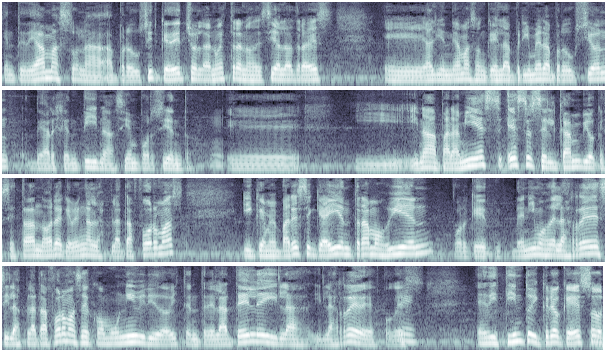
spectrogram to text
gente de Amazon a, a producir, que de hecho la nuestra nos decía la otra vez eh, alguien de Amazon que es la primera producción de Argentina, 100%. Eh, y, y nada, para mí es, ese es el cambio que se está dando ahora, que vengan las plataformas y que me parece que ahí entramos bien, porque venimos de las redes y las plataformas es como un híbrido, ¿viste? Entre la tele y, las y las redes, porque Sí. es, es distinto y creo que eso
